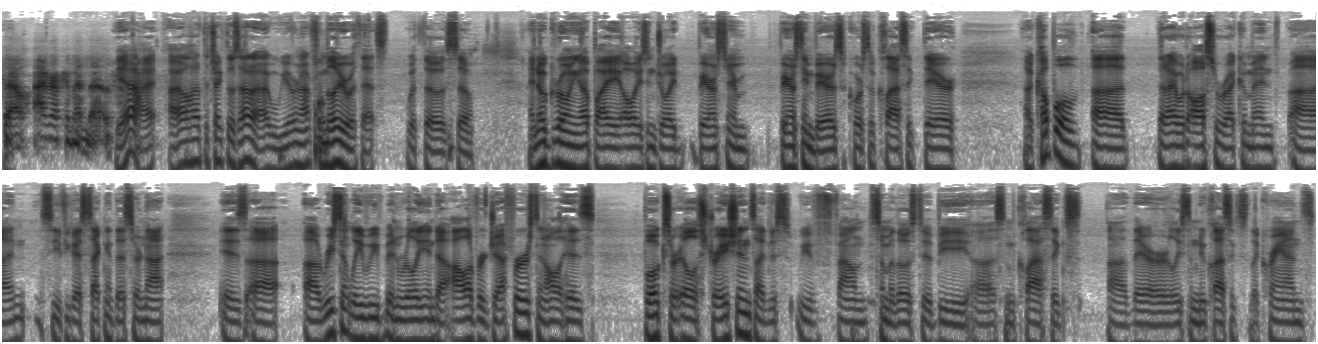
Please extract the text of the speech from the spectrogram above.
So I recommend those. Yeah, I, I'll have to check those out. I, we are not familiar with that with those, so I know growing up, I always enjoyed Berenstain Berenstain Bears, of course, a classic there. A couple uh, that I would also recommend, uh, and see if you guys second this or not, is uh, uh, recently we've been really into Oliver Jeffers and all his books or illustrations. I just we've found some of those to be uh, some classics uh, there, or at least some new classics. The crayons,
